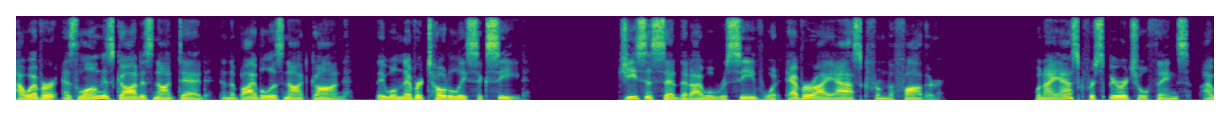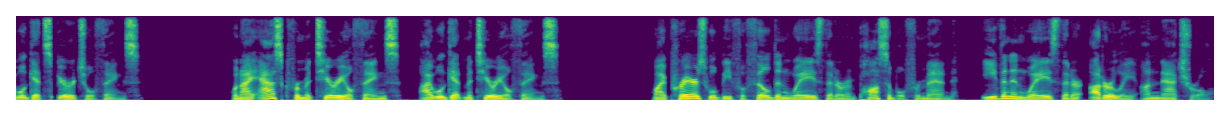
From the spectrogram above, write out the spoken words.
However, as long as God is not dead and the Bible is not gone, they will never totally succeed. Jesus said that I will receive whatever I ask from the Father. When I ask for spiritual things, I will get spiritual things. When I ask for material things, I will get material things. My prayers will be fulfilled in ways that are impossible for men, even in ways that are utterly unnatural.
